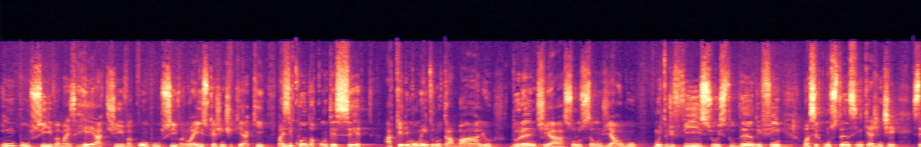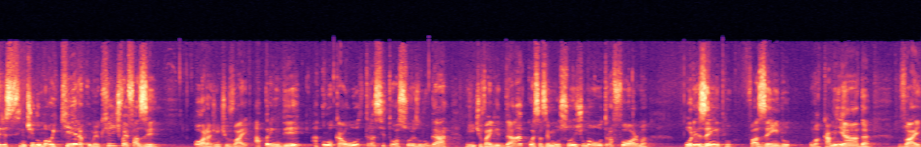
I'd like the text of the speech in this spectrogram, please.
impulsiva, mas reativa, compulsiva. Não é isso que a gente quer aqui. Mas e quando acontecer aquele momento no trabalho, durante a solução de algo muito difícil, estudando, enfim, uma circunstância em que a gente esteja se sentindo mal e queira comer? O que a gente vai fazer? Ora, a gente vai aprender a colocar outras situações no lugar. A gente vai lidar com essas emoções de uma outra forma. Por exemplo, fazendo uma caminhada, vai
